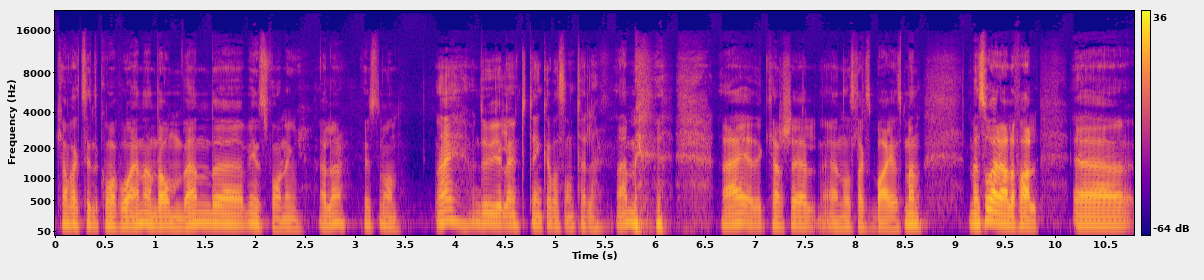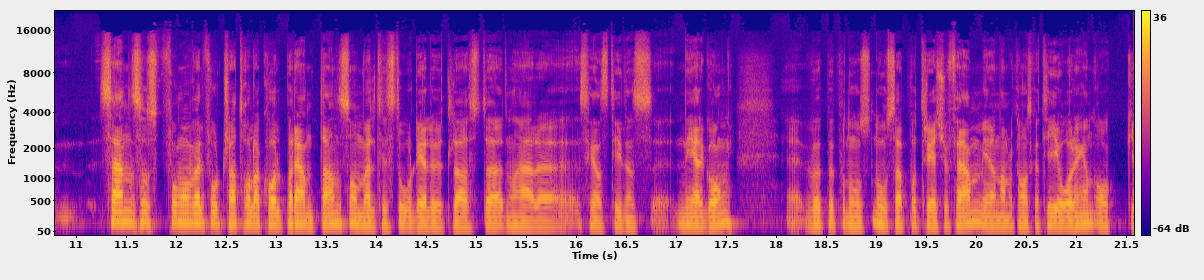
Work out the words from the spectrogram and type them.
Kan faktiskt inte komma på en enda omvänd eh, vinstvarning, eller? Finns det någon? Nej, du gillar inte att tänka på sånt heller. Nej, men, nej det kanske är någon slags bias, men, men så är det i alla fall. Eh, sen så får man väl fortsatt hålla koll på räntan som väl till stor del utlöste den här eh, senaste tidens eh, nedgång. Eh, vi var uppe på nos, nosa på 3,25 i den amerikanska tioåringen och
